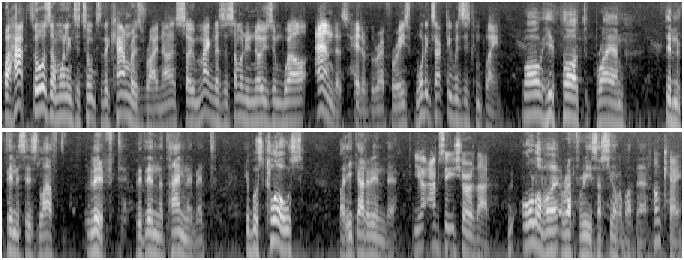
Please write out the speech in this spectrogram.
Well, Hafthor's, I'm willing to talk to the cameras right now. So, Magnus, as someone who knows him well and as head of the referees, what exactly was his complaint? Well, he thought Brian didn't finish his last lift within the time limit. It was close, but he got it in there. You're absolutely sure of that? All of our referees are sure about that. Okay.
